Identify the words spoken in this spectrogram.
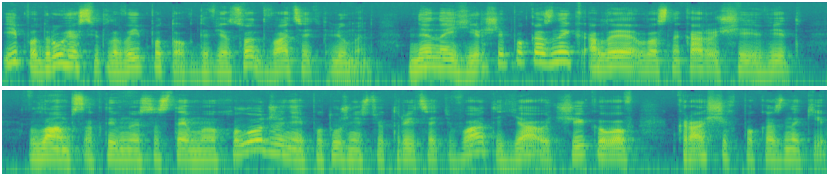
І по-друге, світловий поток 920 люмен. Не найгірший показник, але, власне кажучи, від ламп з активною системою охолодження і потужністю 30 Вт я очікував кращих показників.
